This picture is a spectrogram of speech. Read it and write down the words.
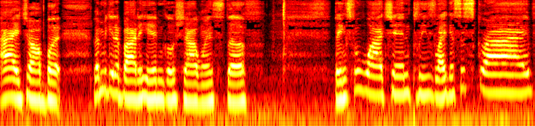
All right, y'all, but let me get up out of here and go shower and stuff. Thanks for watching. Please like and subscribe.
